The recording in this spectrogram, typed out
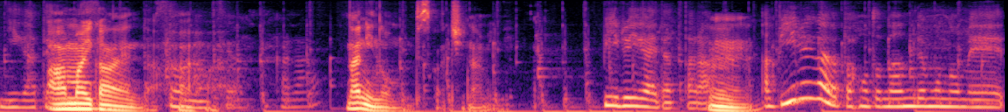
苦手あんまいかないんだ。そうなんですよ。だから何飲むんですか？ちなみに。ビール以外だったら、うん。あビール以外だったら本当何でも飲め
